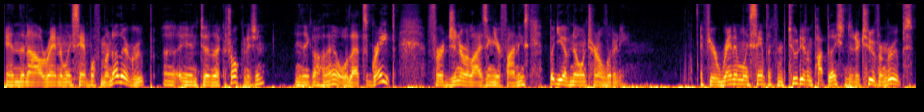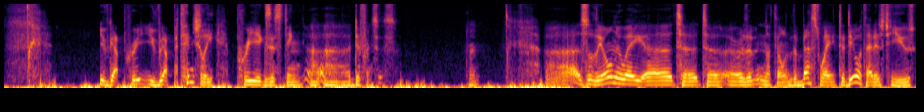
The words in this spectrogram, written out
and then I'll randomly sample from another group into the control condition. And you think, oh, well, that's great for generalizing your findings, but you have no internal validity if you're randomly sampling from two different populations into two different groups, you've got pre you've got potentially pre-existing uh, uh, differences. Right? Uh, so the only way uh, to to or the, not the only, the best way to deal with that is to use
